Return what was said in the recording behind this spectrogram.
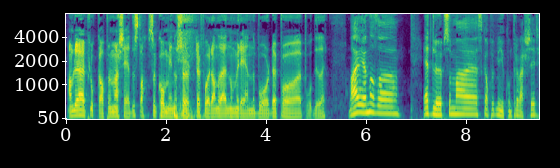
Han ble plukka opp med Mercedes, da, som kom inn og kjørte foran det der nummer én-boardet på podiet der. Nei, igjen, altså Et løp som har skapt mye kontroverser.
